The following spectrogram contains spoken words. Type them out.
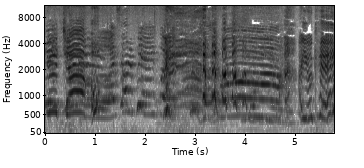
Good job. Oh, I pig. Are you okay?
